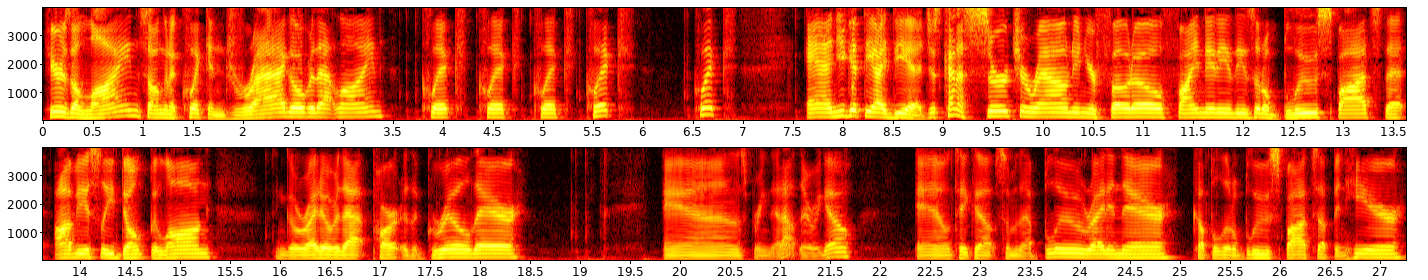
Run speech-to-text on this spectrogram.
Here's a line, so I'm going to click and drag over that line click, click, click, click, click. And you get the idea. Just kind of search around in your photo, find any of these little blue spots that obviously don't belong, and go right over that part of the grill there. And let's bring that out. There we go. And we'll take out some of that blue right in there. A couple little blue spots up in here.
